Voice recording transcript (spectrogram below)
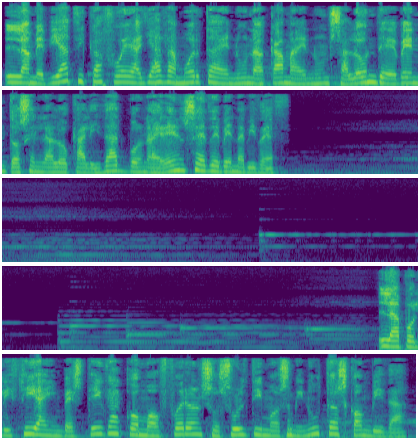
La mediática fue hallada muerta en una cama en un salón de eventos en la localidad bonaerense de Benavidez. La policía investiga cómo fueron sus últimos minutos con vida.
